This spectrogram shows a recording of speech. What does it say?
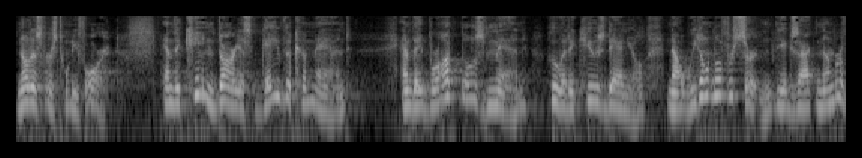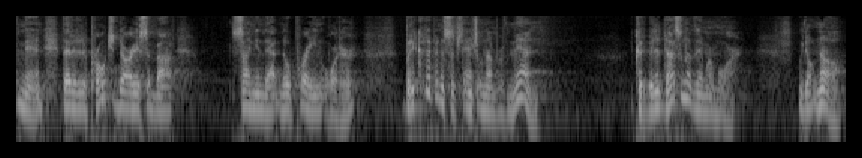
Notice verse 24. And the king Darius gave the command, and they brought those men who had accused Daniel. Now, we don't know for certain the exact number of men that had approached Darius about signing that no praying order. But it could have been a substantial number of men. It could have been a dozen of them or more. We don't know.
